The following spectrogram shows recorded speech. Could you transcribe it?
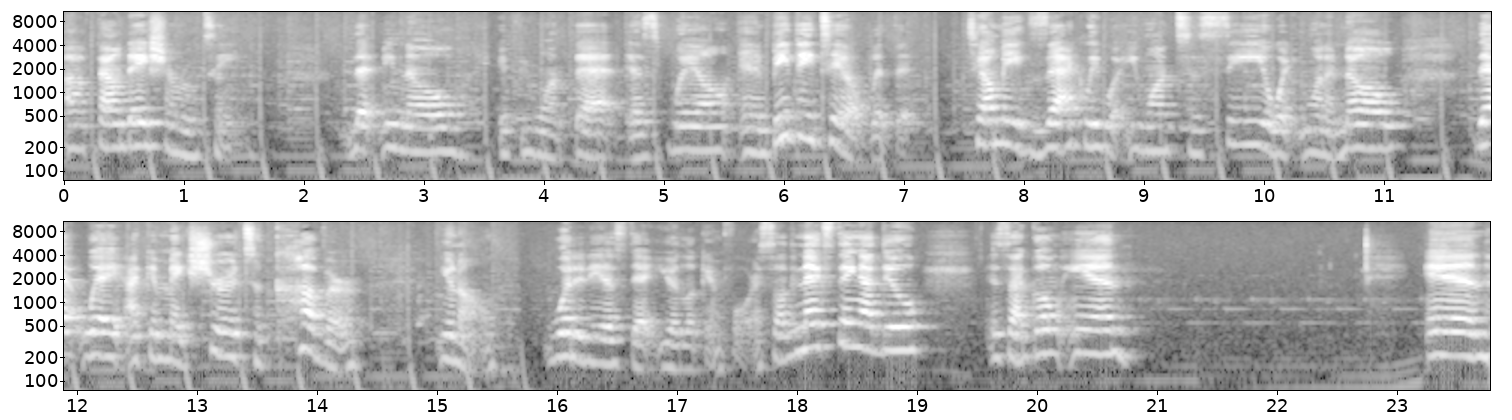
a foundation routine, let me know if you want that as well and be detailed with it. Tell me exactly what you want to see or what you want to know. That way I can make sure to cover, you know, what it is that you're looking for. So the next thing I do is I go in and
